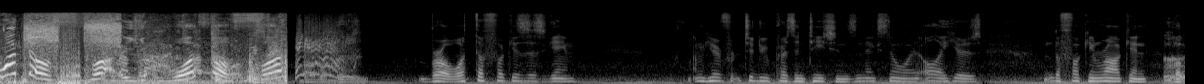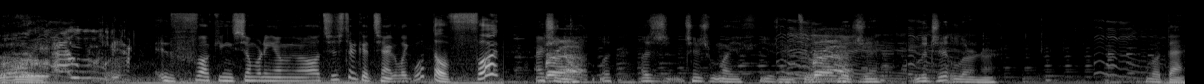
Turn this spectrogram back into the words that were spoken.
What the fuck? What the fuck? Bro, what the fuck is this game? I'm here for, to do presentations. Next, no, I- all I hear is the fucking rock and and fucking somebody having an autistic attack. Like, what the fuck? Actually, no. Let, let's change my username to legit, legit learner. How about that?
